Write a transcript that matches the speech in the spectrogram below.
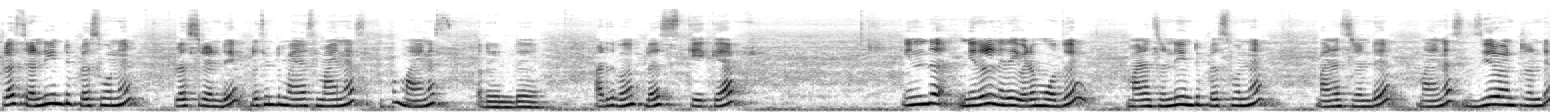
ப்ளஸ் ரெண்டு இன்ட்டு ப்ளஸ் ஒன்று ப்ளஸ் ரெண்டு ப்ளஸ் இன்ட்டு மைனஸ் மைனஸ் இப்போ மைனஸ் ரெண்டு. அடுத்து பாருங்கள் ப்ளஸ் கே கேப் இந்த நிரல் நிறை விடும்போது மைனஸ் ரெண்டு இன்ட்டு ப்ளஸ் ஒன்று மைனஸ் ரெண்டு மைனஸ் ஜீரோ இன்ட்டு ரெண்டு.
